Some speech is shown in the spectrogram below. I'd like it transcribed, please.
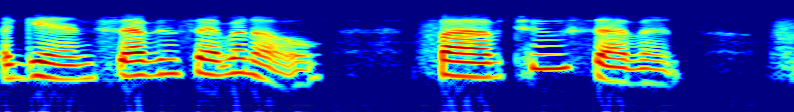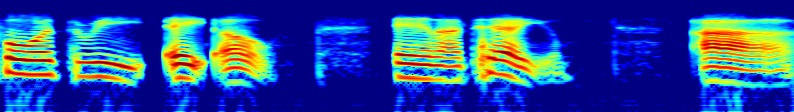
Again, seven seven zero five two seven four three eight zero. And I tell you, uh,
